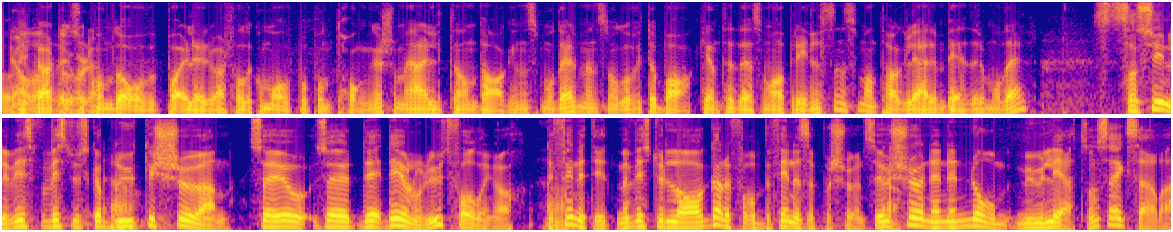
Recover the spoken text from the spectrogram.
Og, Ja da, det og så kom det over på eller i hvert fall det kom over på pontonger, som er litt av dagens modell. Mens nå går vi tilbake igjen til det som var opprinnelsen, som antagelig er en bedre modell. Sannsynligvis, for hvis du skal Ja. bruke sjøen, så er, jo, så er det, det er jo noen utfordringer. Definitivt. Men hvis du lager det for å befinne seg på sjøen, så er jo sjøen en enorm mulighet, sånn som jeg ser det.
